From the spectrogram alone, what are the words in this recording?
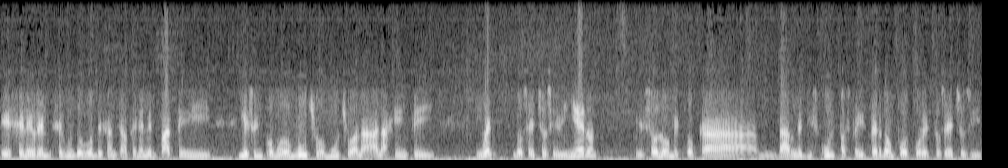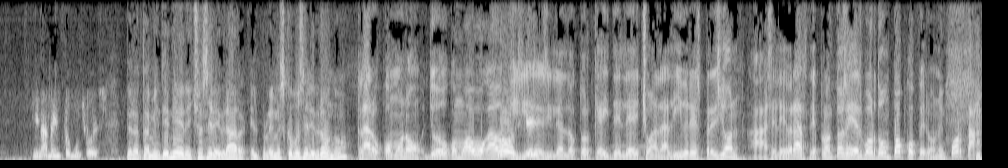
eh, celebré el segundo gol de Santa Fe en el empate y, y eso incomodó mucho, mucho a la, a la gente y, y bueno, los hechos se vinieron, eh, solo me toca darles disculpas, pedir perdón por, por estos hechos y, y lamento mucho eso. Pero también tenía derecho a celebrar. El problema es cómo celebró, ¿no? Claro, ¿cómo no? Yo como abogado No, es quisiera que- decirle al doctor que hay derecho a la libre expresión, a celebrar. De pronto se desbordó un poco, pero no importa.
